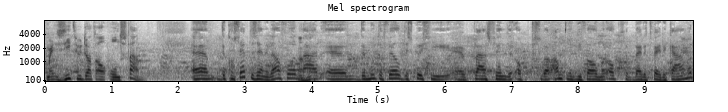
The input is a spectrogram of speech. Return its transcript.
maar ziet u dat al ontstaan? Uh, de concepten zijn er wel voor, maar uh, er moet nog veel discussie uh, plaatsvinden op zowel ambtelijk niveau, maar ook bij de Tweede Kamer.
